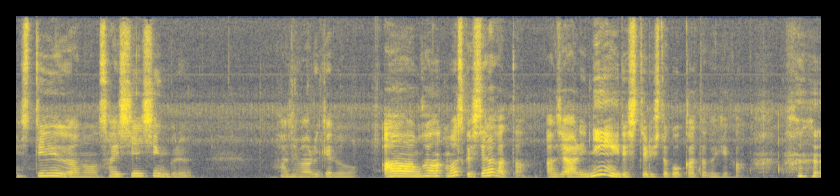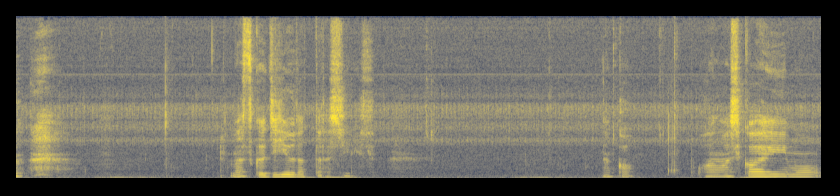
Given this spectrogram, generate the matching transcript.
STU あの最新シングル始まるけどああマスクしてなかった？あじゃああれ任意でしてる人が多かっただけか。マスク自由だったらしいです。なんかお話し会も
